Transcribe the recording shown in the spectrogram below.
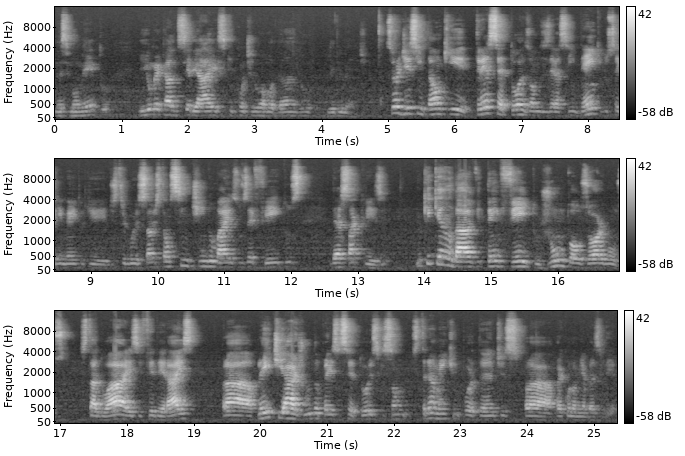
nesse momento e o mercado de cereais que continua rodando livremente. O senhor disse então que três setores, vamos dizer assim, dentro do segmento de distribuição estão sentindo mais os efeitos dessa crise. E o que, que a Andave tem feito junto aos órgãos estaduais e federais para pleitear ajuda para esses setores que são extremamente importantes para a economia brasileira?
